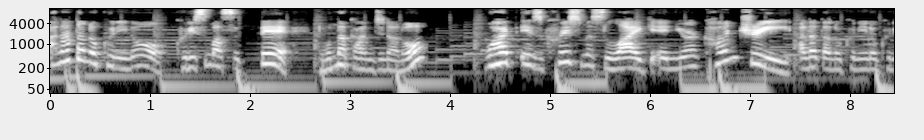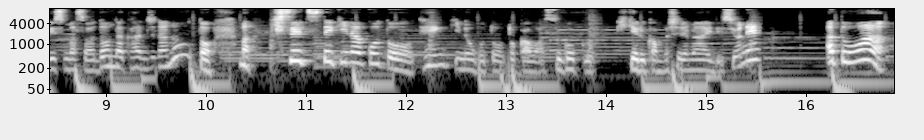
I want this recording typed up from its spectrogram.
あなたの国のクリスマスってどんな感じなの？What is Christmas like in your country? あなたの国のクリスマスはどんな感じなの？と、まあ、季節的なこと、天気のこととかはすごく聞けるかもしれないですよね。あとは、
